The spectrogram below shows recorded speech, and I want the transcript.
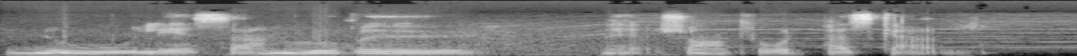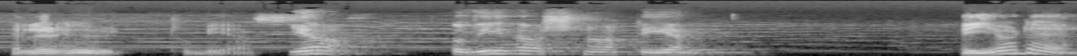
Nous les amoureux med Jean-Claude Pascal. Eller hur Tobias? Ja, och vi hörs snart igen. Vi gör det.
